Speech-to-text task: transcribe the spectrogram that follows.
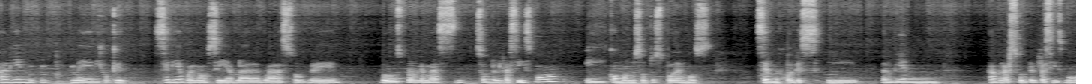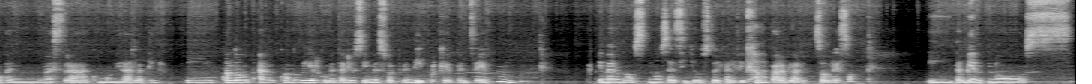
alguien me dijo que sería bueno si hablara sobre los problemas sobre el racismo y cómo nosotros podemos ser mejores y también hablar sobre el racismo en nuestra comunidad latina. Y cuando, cuando vi el comentario sí me sorprendí porque pensé, hmm, primero no, no, sé si yo estoy calificada para hablar sobre eso. Y también nos,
